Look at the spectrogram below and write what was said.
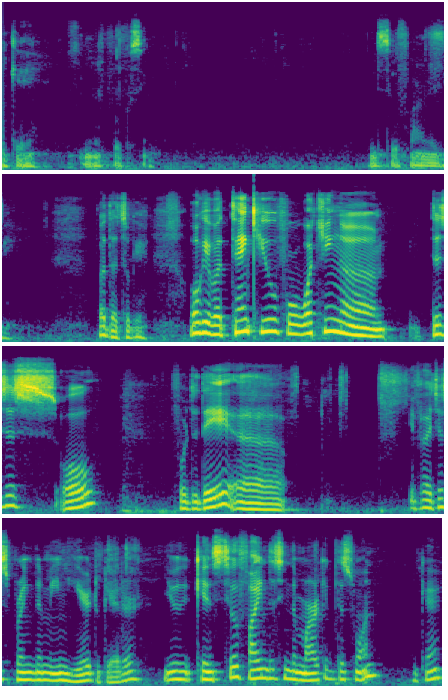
Okay not focusing. It's so far maybe. But that's okay. Okay but thank you for watching um, this is all for today uh, if I just bring them in here together you can still find this in the market this one okay?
